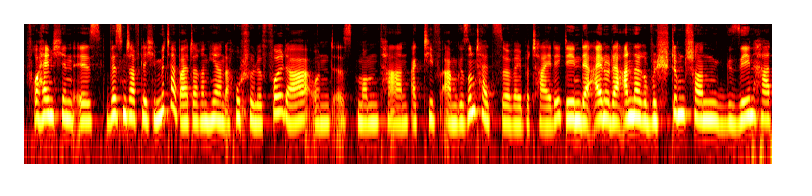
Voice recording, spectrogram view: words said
Frau Helmchen ist wissenschaftliche Mitarbeiterin hier an der Hochschule Fulda und ist momentan aktiv am Gesundheitssurvey beteiligt, den der ein oder andere bestimmt schon gesehen hat.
